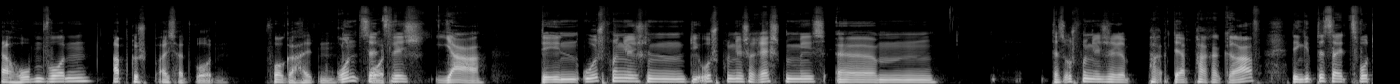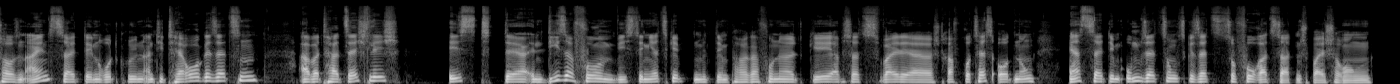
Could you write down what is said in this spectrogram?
erhoben wurden, abgespeichert wurden, vorgehalten. Grundsätzlich ja. Den ursprünglichen, die ursprüngliche rechtmäßig, ähm, das ursprüngliche, der Paragraph, den gibt es seit 2001, seit den rot-grünen Antiterrorgesetzen, aber tatsächlich ist der in dieser Form, wie es den jetzt gibt, mit dem Paragraph 100g Absatz 2 der Strafprozessordnung, erst seit dem Umsetzungsgesetz zur Vorratsdatenspeicherung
